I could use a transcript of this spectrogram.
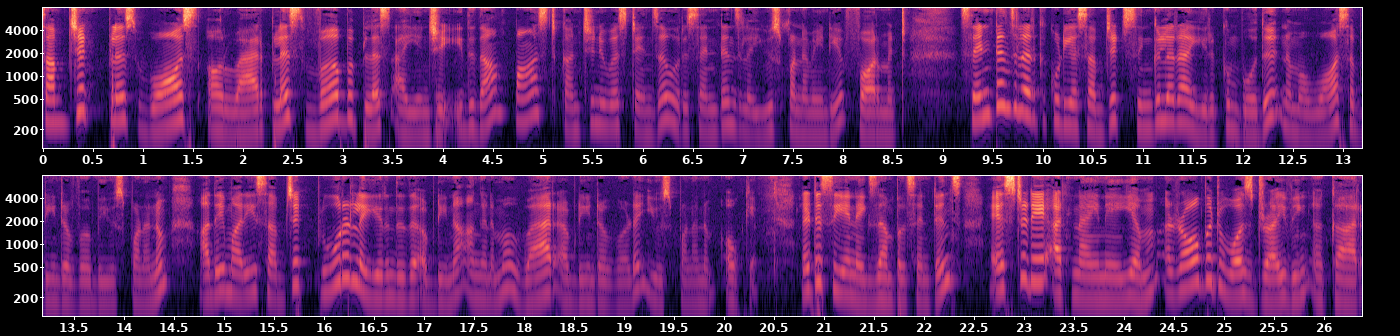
Subject plus was or were plus verb plus ING இதுதான் பாஸ்ட் கண்டினியூஸ் டென்ஸை ஒரு சென்டென்ஸில் யூஸ் பண்ண வேண்டிய ஃபார்மெட் சென்டென்ஸில் இருக்கக்கூடிய சப்ஜெக்ட் சிங்குலராக இருக்கும்போது நம்ம வாஸ் அப்படின்ற வேர்பை யூஸ் பண்ணணும். அதே மாதிரி சப்ஜெக்ட் ப்ளூரலில் இருந்தது அப்படின்னா அங்கே நம்ம வேர் அப்படின்ற வேர்டை யூஸ் பண்ணணும். Okay let's see an example sentence yesterday at nine AM Robert was driving a car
